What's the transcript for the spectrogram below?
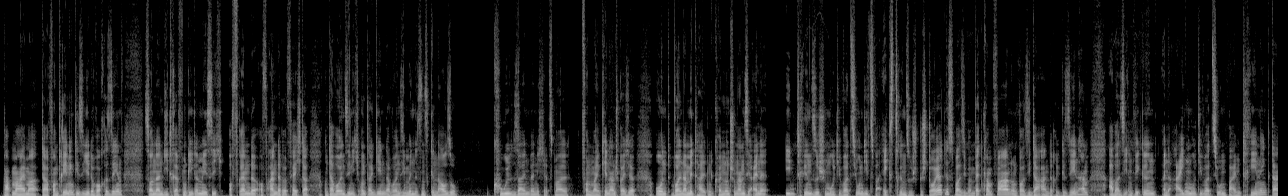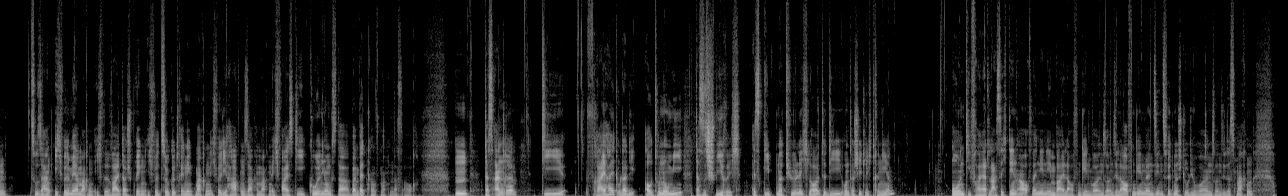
Pappenheimer da vom Training, die sie jede Woche sehen, sondern die treffen regelmäßig auf Fremde, auf andere Fechter. Und da wollen sie nicht untergehen, da wollen sie mindestens genauso cool sein, wenn ich jetzt mal von meinen Kindern spreche und wollen da mithalten können. Und schon haben sie eine intrinsische Motivation, die zwar extrinsisch gesteuert ist, weil sie beim Wettkampf waren und weil sie da andere gesehen haben, aber sie entwickeln eine Eigenmotivation beim Training dann zu sagen, ich will mehr machen, ich will weiterspringen, ich will Zirkeltraining machen, ich will die harten Sachen machen, ich weiß, die coolen Jungs da beim Wettkampf machen das auch. Mm, Das andere, die Freiheit oder die Autonomie, das ist schwierig. Es gibt natürlich Leute, die unterschiedlich trainieren. Und die Freiheit lasse ich denen auch. Wenn die nebenbei laufen gehen wollen, sollen sie laufen gehen. Wenn sie ins Fitnessstudio wollen, sollen sie das machen.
